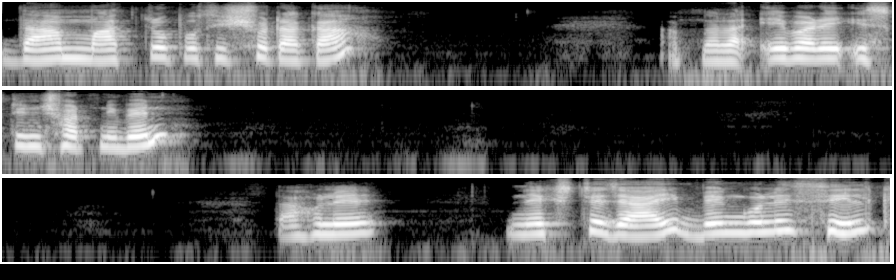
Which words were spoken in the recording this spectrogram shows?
দাম মাত্র পঁচিশশো টাকা। আপনারা এবারে স্ক্রিনশট নেবেন। তাহলে নেক্সটে যাই। বেঙ্গলি সিল্ক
